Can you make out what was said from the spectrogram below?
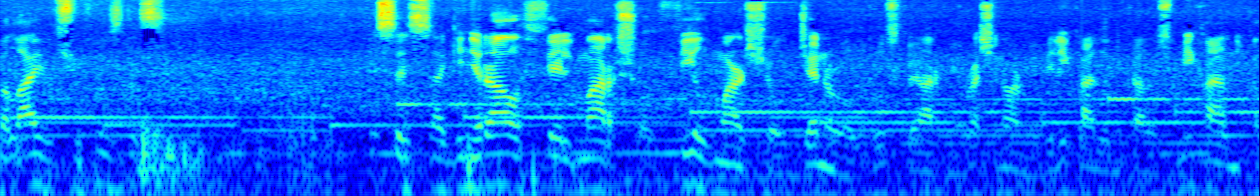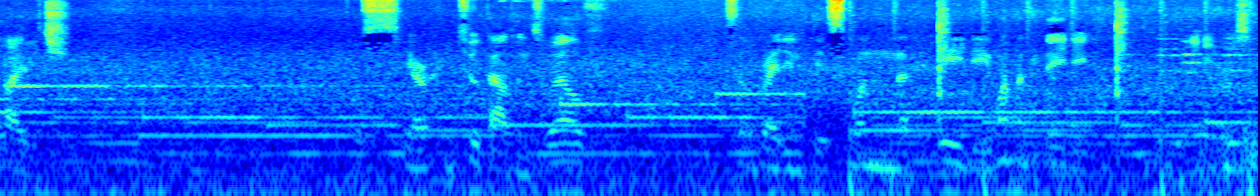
Nikolaevich, who's this? This is uh, General Field Marshal, Field Marshal General Russian Army, Russian Army, Mikhail Nikolaevich, Mikhail Nikolaevich. Was here in 2012, celebrating his 180, 180 anniversary.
